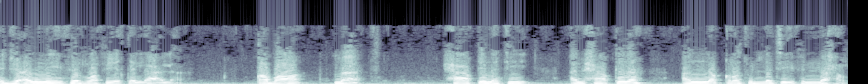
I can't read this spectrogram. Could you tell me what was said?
اجعلني في الرفيق الأعلى. قضى مات. حاقنتي الحاقنة النقرة التي في النحر.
